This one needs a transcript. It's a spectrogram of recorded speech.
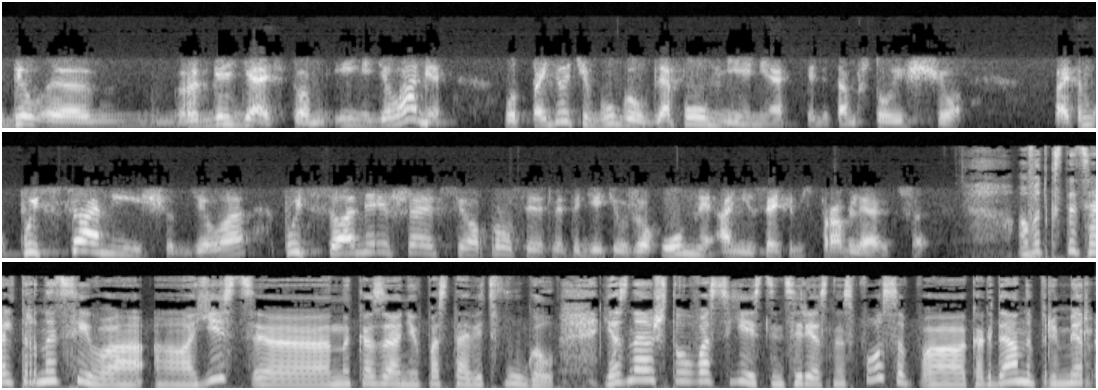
бел, э, разгильдяйством и не делами, вот пойдете в угол для поумнения или там что еще. Поэтому пусть сами ищут дела, пусть сами решают все вопросы, если это дети уже умные, они с этим справляются. А вот, кстати, альтернатива а, есть э, наказанию поставить в угол? Я знаю, что у вас есть интересный способ, а, когда, например,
